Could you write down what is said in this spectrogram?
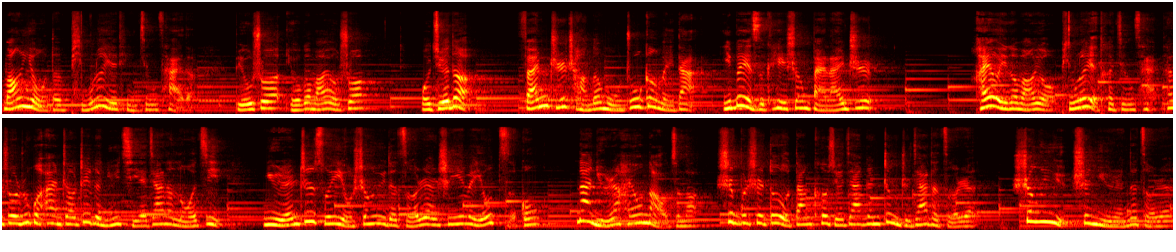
网友的评论也挺精彩的，比如说有个网友说：“我觉得繁殖场的母猪更伟大，一辈子可以生百来只。”还有一个网友评论也特精彩，他说：“如果按照这个女企业家的逻辑。”女人之所以有生育的责任，是因为有子宫。那女人还有脑子呢，是不是都有当科学家跟政治家的责任？生育是女人的责任。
